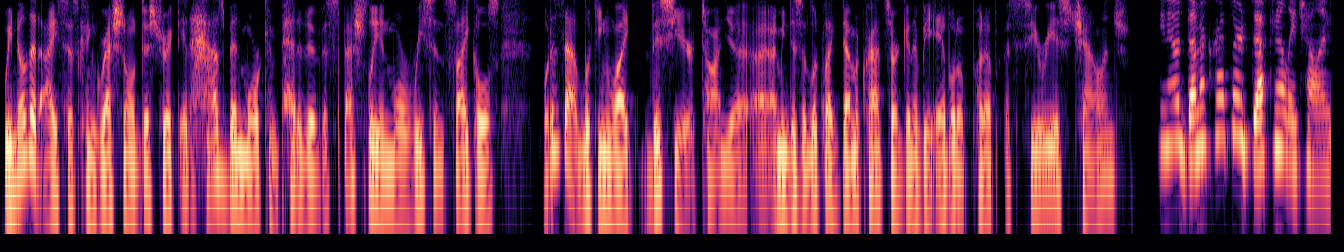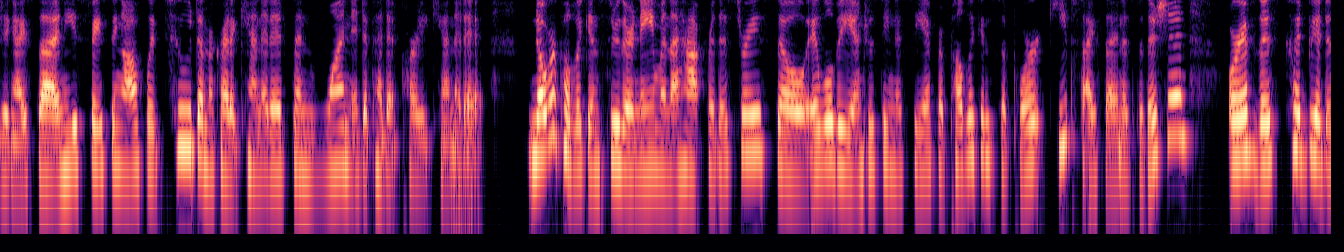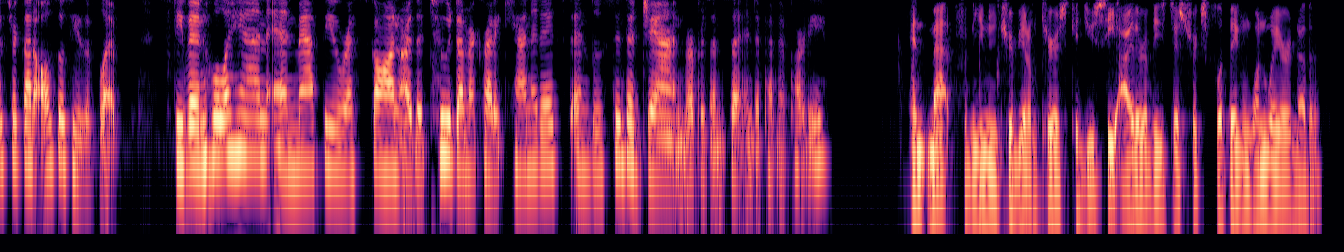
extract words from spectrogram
We know that Issa's congressional district it has been more competitive, especially in more recent cycles. What is that looking like this year, Tania? I mean, does it look like Democrats are going to be able to put up a serious challenge? You know, Democrats are definitely challenging Issa, and he's facing off with two Democratic candidates and one independent party candidate. No Republicans threw their name in the hat for this race, so it will be interesting to see if Republican support keeps Issa in his position or if this could be a district that also sees a flip. Stephen Houlahan and Matthew Rascon are the two Democratic candidates, and Lucinda Jahn represents the Independent Party. And Matt, from the Union Tribune, I'm curious, could you see either of these districts flipping one way or another?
